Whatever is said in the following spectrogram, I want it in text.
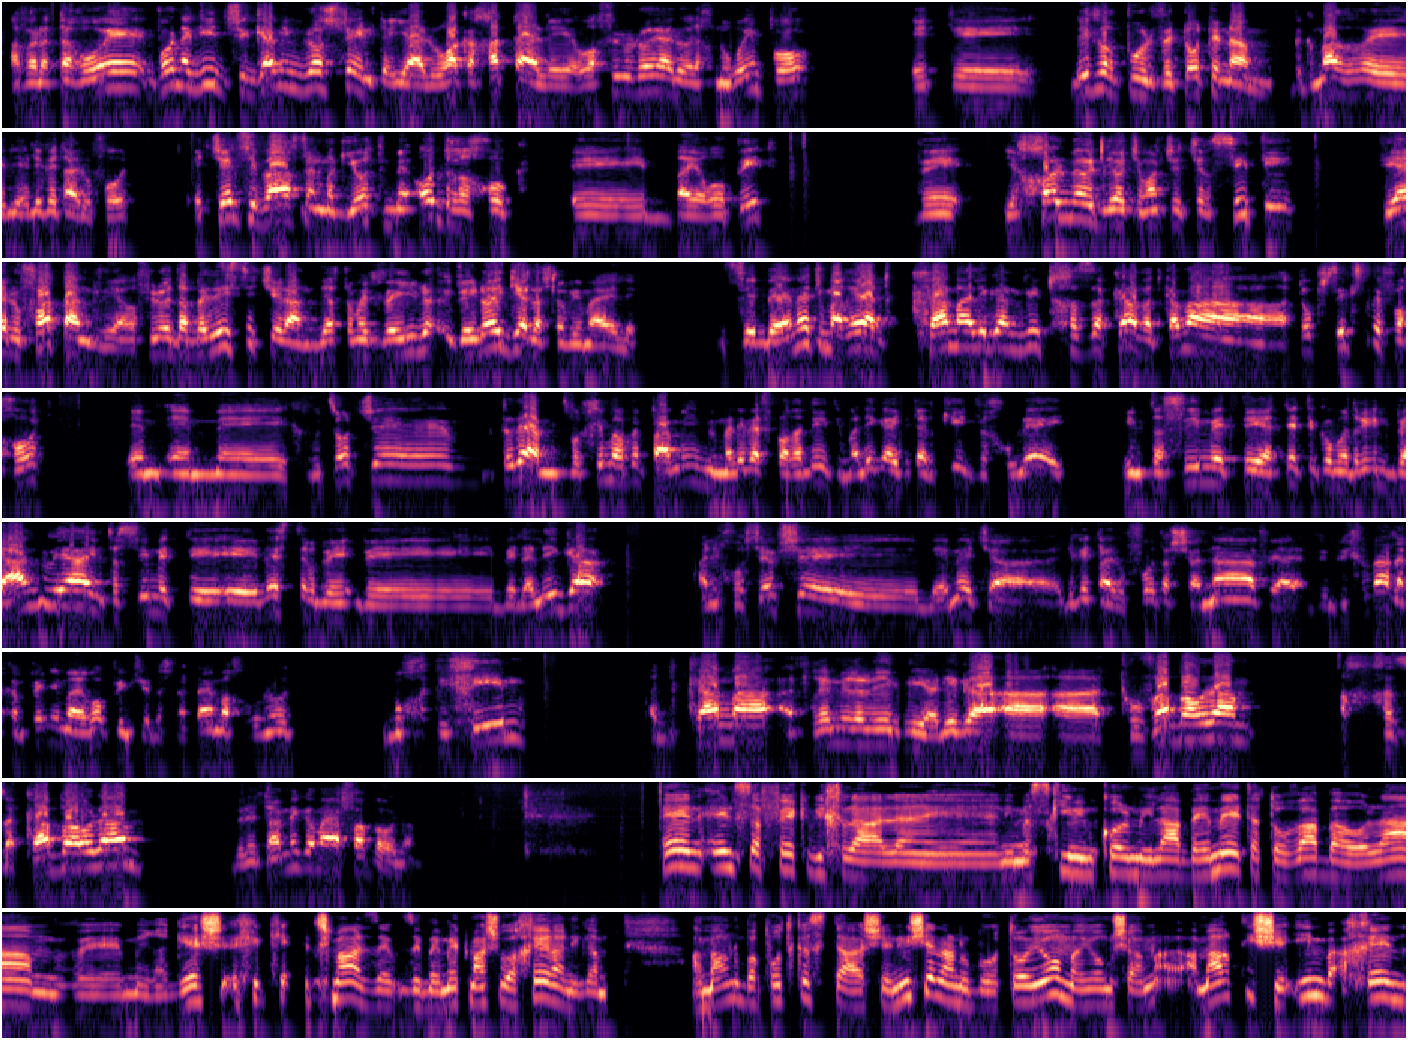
אבל אתה רואה, בוא נגיד שגם אם לא שתיהן יעלו, רק אחת תעלה, או אפילו לא יעלו, אנחנו רואים פה את אה, ליברפול וטוטנאם בגמר אה, ליגת האלופות, את צ'לסי וארסנל מגיעות מאוד רחוק אה, באירופית, ויכול מאוד להיות שמנצ'סטר סיטי תהיה אלופת אנגליה, או אפילו דאבליסטית של אנגליה, זאת אומרת, והיא, לא, והיא לא הגיעה לשלבים האלה. זה באמת מראה עד כמה הליגה האנגלית חזקה, ועד כמה ה top six לפחות, הם, הם קבוצות שאתה יודע, מתווכחים הרבה פעמים עם הליגה הספרדית, עם הליגה האיטלקית וכולי, אם תשים את אתלטיקו מדריד באנגליה, אם תשים את לסטר בלליגה. אני חושב שבאמת שהליגת האלופות השנה, ובכלל הקמפיינים האירופיים של השנתיים האחרונות, מוכיחים עד כמה הפרמייר ליג היא הליגה הטובה בעולם, החזקה בעולם, ולטעמי גם היפה בעולם. אין, אין ספק בכלל, אני, אני מסכים עם כל מילה, באמת הטובה בעולם ומרגש, כן, תשמע, זה, זה באמת משהו אחר, אני גם אמרנו בפודקאסט השני שלנו באותו יום, היום שאמרתי שאם אכן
